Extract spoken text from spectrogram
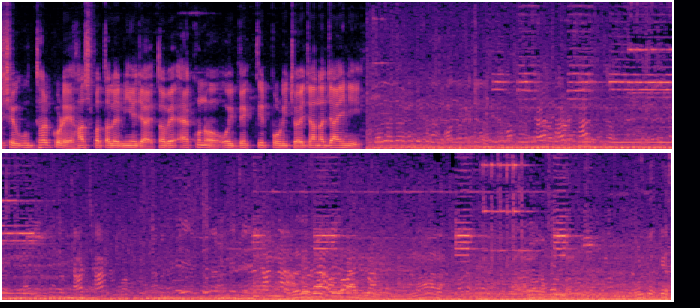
এসে উদ্ধার করে হাসপাতালে নিয়ে যায়, তবে এখনও ওই ব্যক্তির পরিচয় জানা যায়নি। কেস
